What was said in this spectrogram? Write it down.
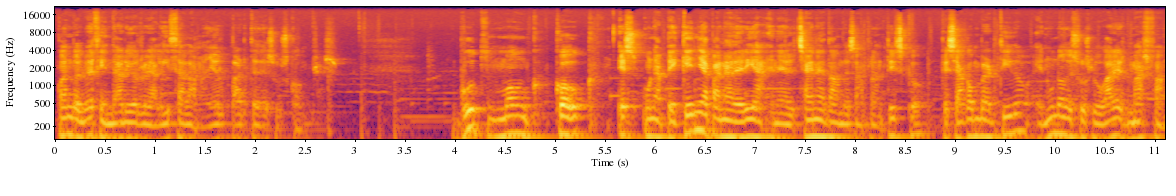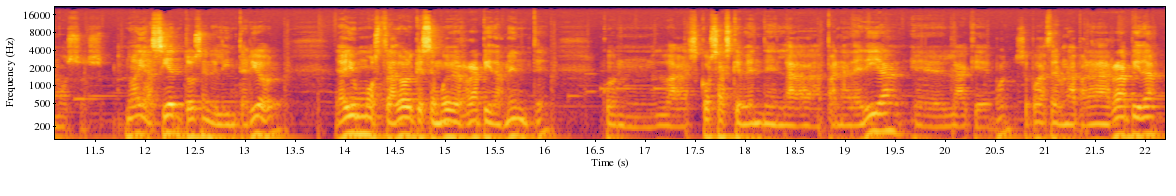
cuando el vecindario realiza la mayor parte de sus compras. Good Monk Coke es una pequeña panadería en el Chinatown de San Francisco que se ha convertido en uno de sus lugares más famosos. No hay asientos en el interior, y hay un mostrador que se mueve rápidamente con las cosas que vende en la panadería, en la que bueno, se puede hacer una parada rápida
